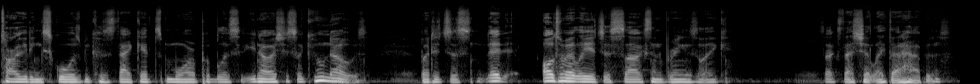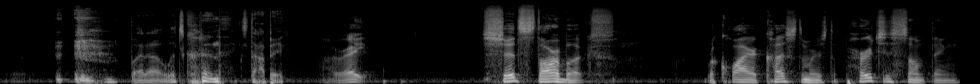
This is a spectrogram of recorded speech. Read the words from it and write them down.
targeting schools because that gets more publicity. You know, it's just like who knows. But it's just it ultimately it just sucks and brings like sucks that shit like that happens. but uh let's go to the next topic. All right. Should Starbucks require customers to purchase something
